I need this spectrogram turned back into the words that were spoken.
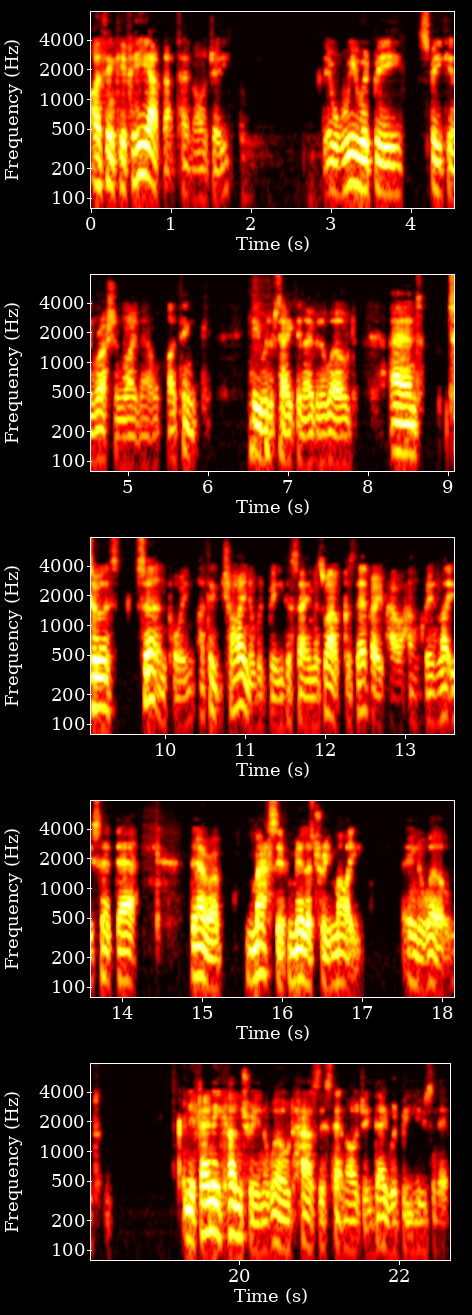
I think if he had that technology, we would be speaking Russian right now. I think he would have taken over the world. And to a certain point, I think China would be the same as well because they're very power hungry. And like you said, they're they're a massive military might in the world. And if any country in the world has this technology, they would be using it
